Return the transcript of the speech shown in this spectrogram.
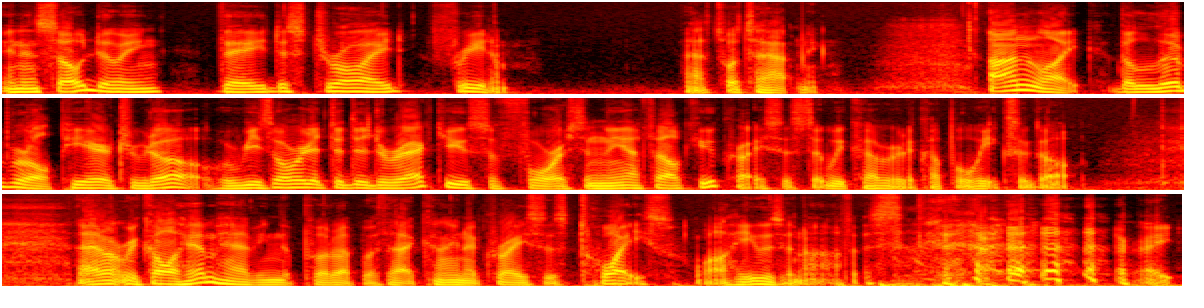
And in so doing, they destroyed freedom. That's what's happening. Unlike the liberal Pierre Trudeau, who resorted to the direct use of force in the FLQ crisis that we covered a couple weeks ago. I don't recall him having to put up with that kind of crisis twice while he was in office. right?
